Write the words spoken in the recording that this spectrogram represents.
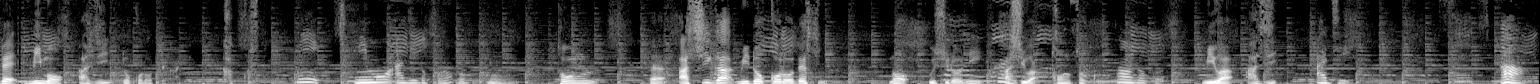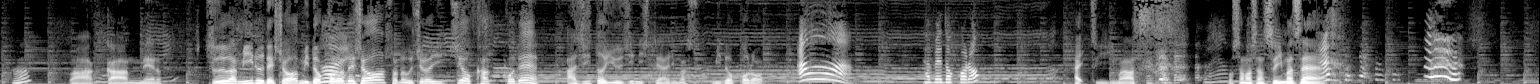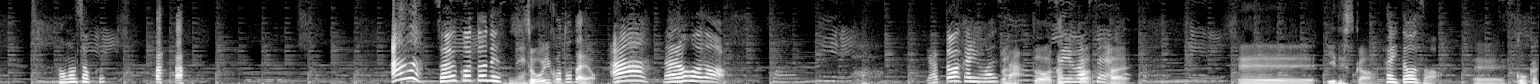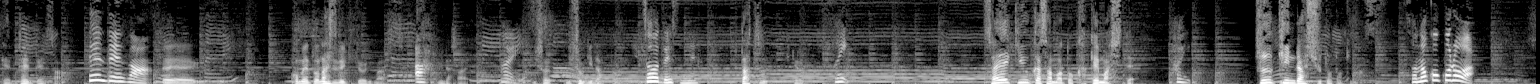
で身も味どころって書いてカッコしてに、身も味どころ？うんとんえ足が見どころですの後ろにはい足は豚足。豚足、身は味。味。あ、ん？わかんねえの普通は見るでしょ？見どころでしょ、その後ろに一をカッコで味という字にしてあります。見どころ。あ食べどころ？はい次いきますおさまさんすいません 豚足 ああそういうことですね。そういうことだよああなるほど。やっとわかりました。やっとわかったすいません。ははいえー、いいですか、い、どうぞ。えー、福岡県てんてんさん、てんてんさん。えー、コメントなしで来ておりますあ皆さんはい。急急ぎだったのでそうですね。2つ来ておりますはい佐伯ゆか様とかけましてはい。通勤ラッシュと解きますその心は、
